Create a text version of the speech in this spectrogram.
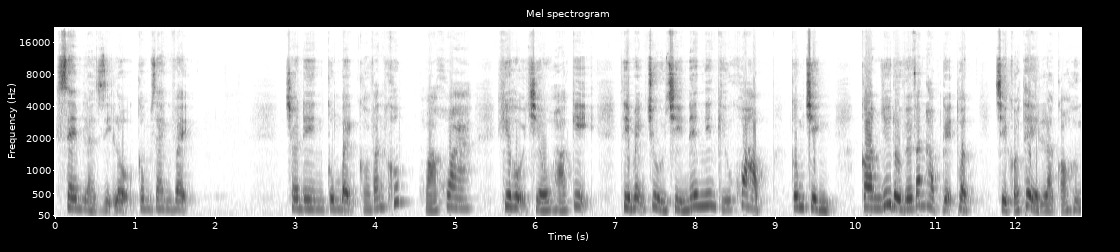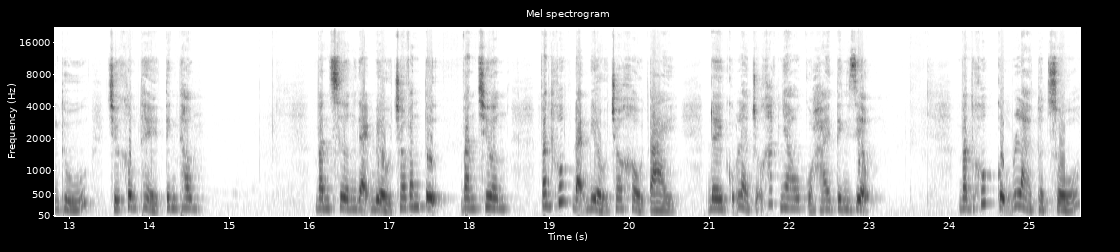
xem là dị lộ công danh vậy. Cho nên cung bệnh có văn khúc, hóa khoa, khi hội chiếu hóa kỵ thì bệnh chủ chỉ nên nghiên cứu khoa học, công trình, còn như đối với văn học nghệ thuật chỉ có thể là có hứng thú chứ không thể tinh thông. Văn xương đại biểu cho văn tự, văn chương, văn khúc đại biểu cho khẩu tài, đây cũng là chỗ khác nhau của hai tinh diệu. Văn khúc cũng là thuật số,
